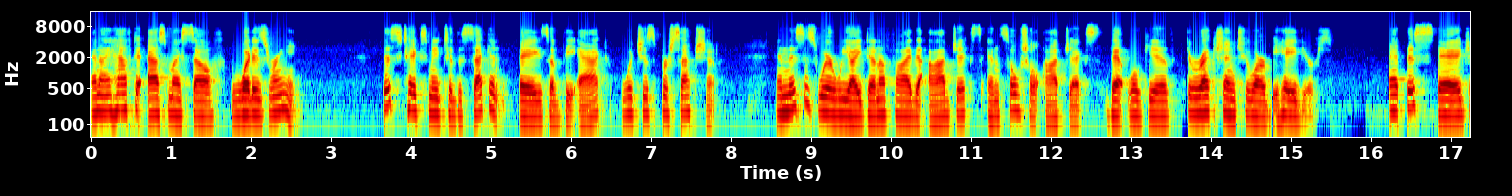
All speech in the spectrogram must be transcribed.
And I have to ask myself, what is ringing? This takes me to the second phase of the act, which is perception. And this is where we identify the objects and social objects that will give direction to our behaviors. At this stage,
